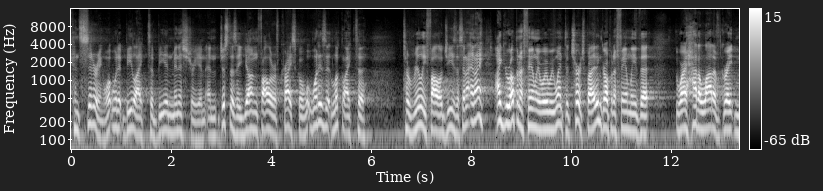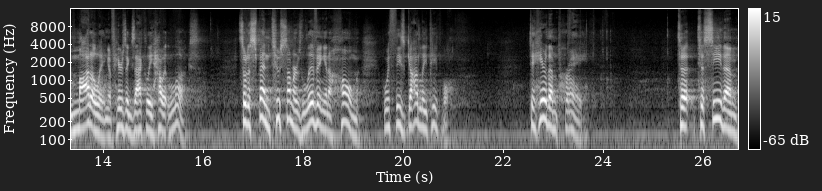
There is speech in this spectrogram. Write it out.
considering what would it be like to be in ministry and, and just as a young follower of christ go what does it look like to, to really follow Jesus. And I, and I, I grew up in a family where we went to church, but I didn't grow up in a family that, where I had a lot of great modeling of here's exactly how it looks. So to spend two summers living in a home with these godly people, to hear them pray, to, to see them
